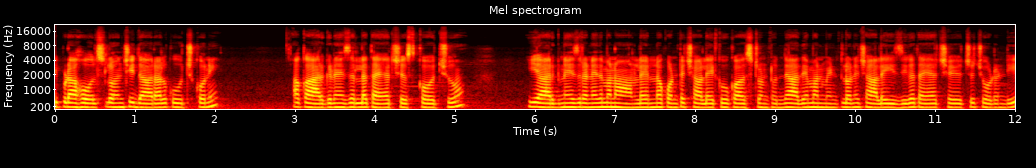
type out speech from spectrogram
ఇప్పుడు ఆ హోల్స్లోంచి దారాలు కూర్చుకొని ఒక ఆర్గనైజర్లా తయారు చేసుకోవచ్చు. ఈ ఆర్గనైజర్ అనేది మనం ఆన్లైన్లో కొంటే చాలా ఎక్కువ కాస్ట్ ఉంటుంది. అదే మనం ఇంట్లోనే చాలా ఈజీగా తయారు చేయొచ్చు చూడండి.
